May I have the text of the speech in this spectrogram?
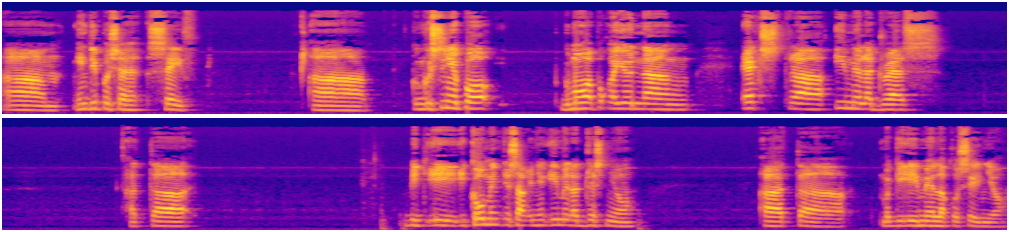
um, hindi po siya safe. Uh, kung gusto niyo po, gumawa po kayo ng extra email address at uh, i-comment nyo sa akin yung email address nyo at uh, mag-email ako sa inyo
